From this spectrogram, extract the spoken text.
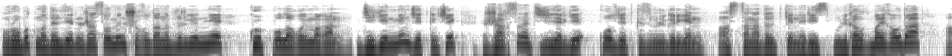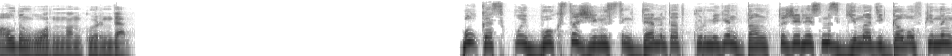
Робот модельдерін жасаумен шұғылданып жүргеніне көп бола қоймаған. Дегенмен жеткіншек жақсы нәтижелерге қол жеткізіп үлгерген. Астанада өткен республикалық байқауда алдыңғы орыннан көрінді. Бұл кәсіпқой бокста жеңілістің дәмін татып көрмеген даңқты жерлесіміз геннадий головкиннің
